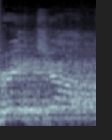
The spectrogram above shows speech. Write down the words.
Great job.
